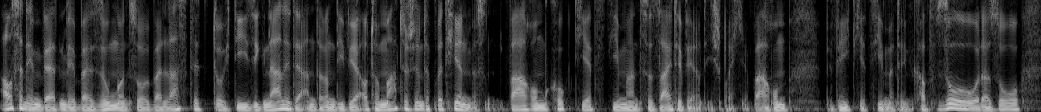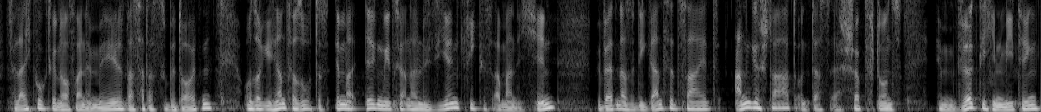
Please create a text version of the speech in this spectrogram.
Außerdem werden wir bei Zoom und so überlastet durch die Signale der anderen, die wir automatisch interpretieren müssen. Warum guckt jetzt jemand zur Seite, während ich spreche? Warum bewegt jetzt jemand den Kopf so oder so? Vielleicht guckt er nur auf eine Mail. Was hat das zu bedeuten? Unser Gehirn versucht das immer irgendwie zu analysieren, kriegt es aber nicht hin. Wir werden also die ganze Zeit angestarrt und das erschöpft uns. Im wirklichen Meeting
